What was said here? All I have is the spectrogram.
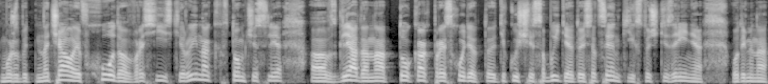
может быть, начала и входа в российский рынок, в том числе э, взгляда на то, как происходят э, текущие события, то есть оценки их с точки зрения вот именно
